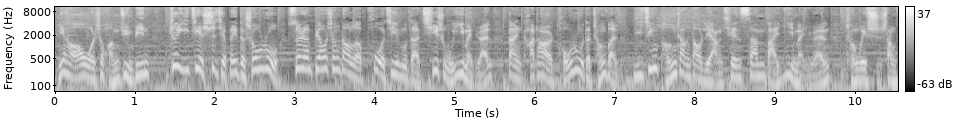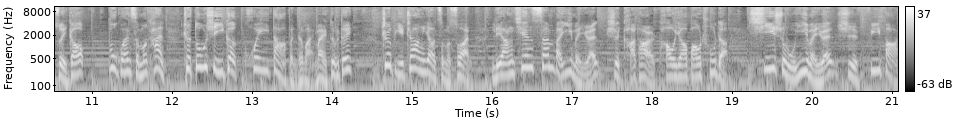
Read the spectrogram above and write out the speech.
你好，我是黄俊斌。这一届世界杯的收入虽然飙升到了破纪录的七十五亿美元，但卡塔尔投入的成本已经膨胀到两千三百亿美元，成为史上最高。不管怎么看，这都是一个亏大本的买卖，对不对？这笔账要这么算：两千三百亿美元是卡塔尔掏腰包出的，七十五亿美元是 FIFA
